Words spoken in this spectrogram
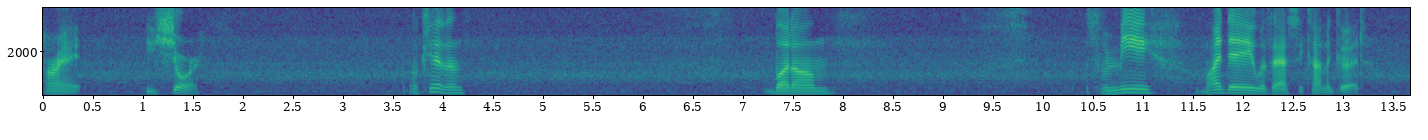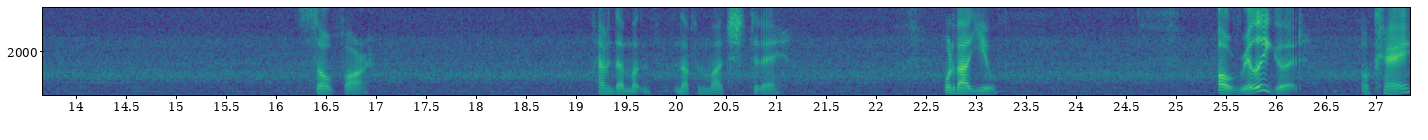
Alright. You sure? Okay then. But um for me, my day was actually kind of good. So far. Haven't done nothing much today. What about you? Oh, really good. Okay.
